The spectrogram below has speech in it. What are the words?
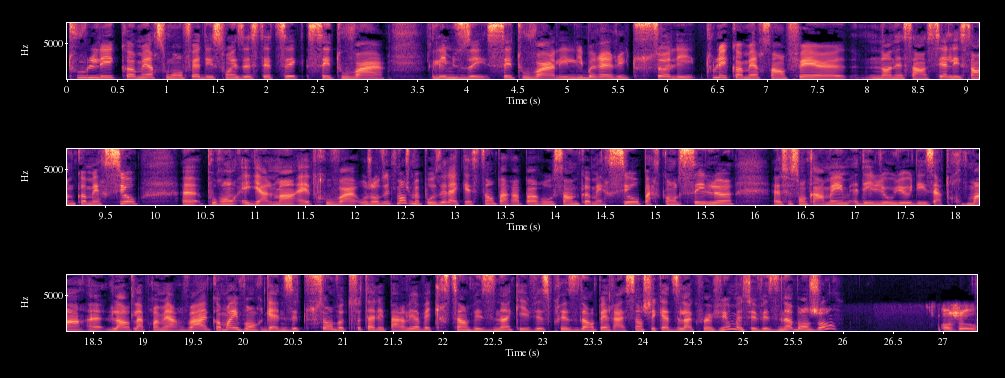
tous les commerces où on fait des soins esthétiques, c'est ouvert. Les musées, c'est ouvert. Les librairies, tout ça, les, tous les commerces en fait euh, non essentiels, les centres commerciaux euh, pourront également être ouverts aujourd'hui. Moi, je me posais la question par rapport aux centres commerciaux parce qu'on le sait là, euh, ce sont quand même des lieux où il y a eu des attroupements lors de la première vague. Comment ils vont organiser tout ça? On va tout de suite aller parler avec Christian Vézina, qui est vice-président opération chez Cadillac Review. Monsieur Vézina, bonjour. Bonjour.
